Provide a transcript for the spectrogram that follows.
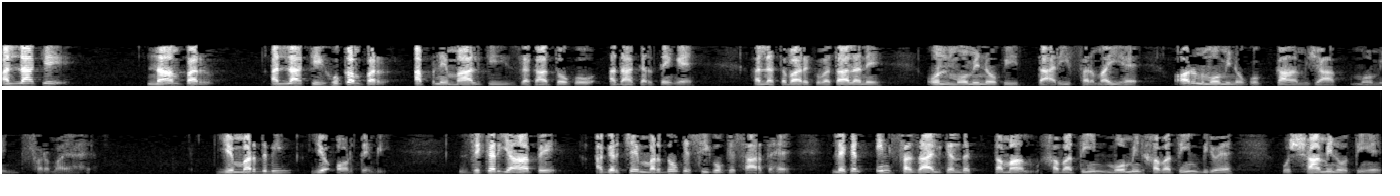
اللہ کے نام پر، اللہ کے حکم پر اپنے مال کی زکاتوں کو ادا کرتے ہیں۔ اللہ تبارک و تعالی نے ان مومنوں کی تعریف فرمائی ہے اور ان مومنوں کو کامیاب مومن فرمایا ہے۔ یہ مرد بھی، یہ عورتیں بھی۔ ذکر یہاں پہ اگرچہ مردوں کے سیگوں کے ساتھ ہے، لیکن ان فضائل کے اندر تمام خواتین، مومن خواتین بھی جو ہے، وہ شامل ہوتی ہیں،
